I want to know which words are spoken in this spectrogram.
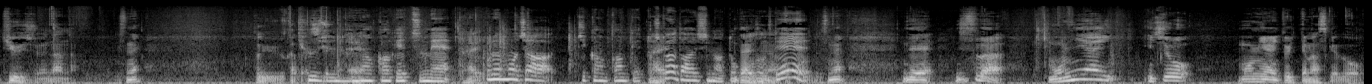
97ですね。という形で。97ヶ月目。はい、これもじゃあ、時間関係としては大事なところで。はい、大事なところですね。で、実は、もみ合い、一応、もみ合いと言ってますけど、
